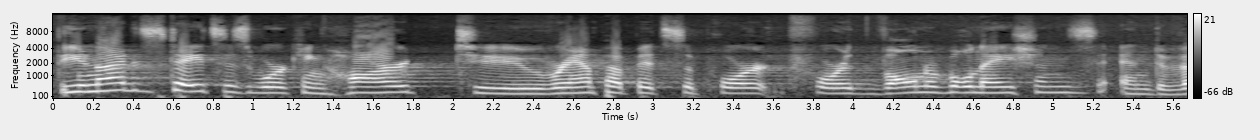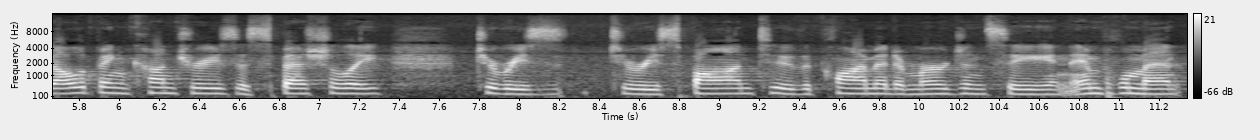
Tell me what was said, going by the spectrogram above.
The United States is working hard to ramp up its support for vulnerable nations and developing countries, especially to, res- to respond to the climate emergency and implement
